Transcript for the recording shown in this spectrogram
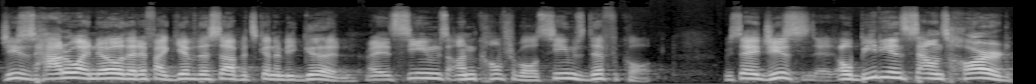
Jesus, how do I know that if I give this up, it's going to be good? Right? It seems uncomfortable, it seems difficult. We say, Jesus, obedience sounds hard.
